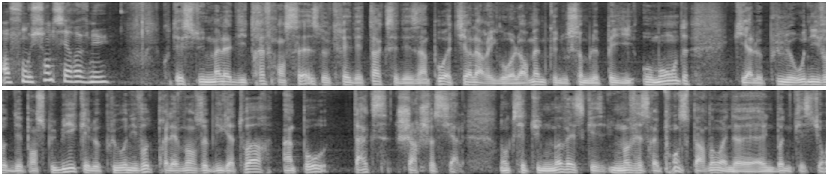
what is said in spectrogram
en fonction de ses revenus. Écoutez, c'est une maladie très française de créer des taxes et des impôts à tir larigot, alors même que nous sommes le pays au monde qui a le plus haut niveau de dépenses publiques et le plus haut niveau de prélèvements obligatoires, impôts, taxes, charges sociales. Donc c'est une mauvaise réponse pardon à une, à une, bonne question.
